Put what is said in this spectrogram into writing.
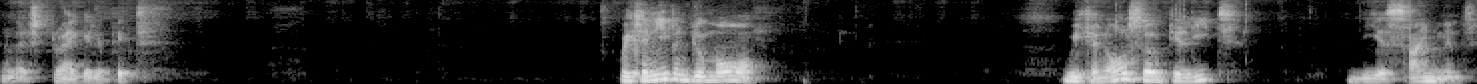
And let's drag it a bit. We can even do more. We can also delete the assignment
